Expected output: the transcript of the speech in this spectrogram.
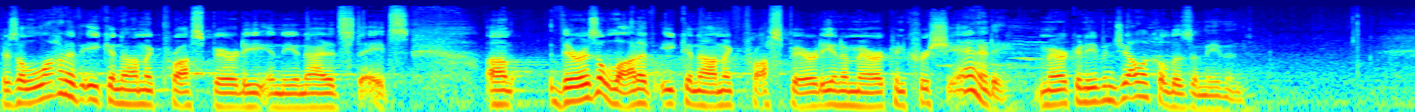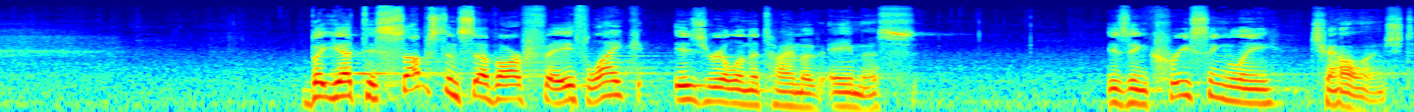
There's a lot of economic prosperity in the United States. Um, there is a lot of economic prosperity in American Christianity, American evangelicalism, even. But yet, the substance of our faith, like Israel in the time of Amos, is increasingly challenged.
